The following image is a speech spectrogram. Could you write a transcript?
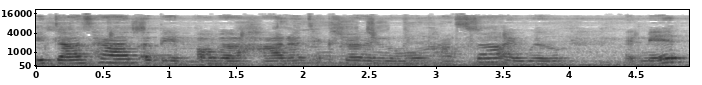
it does have a bit of a harder texture than normal pasta, I will admit.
